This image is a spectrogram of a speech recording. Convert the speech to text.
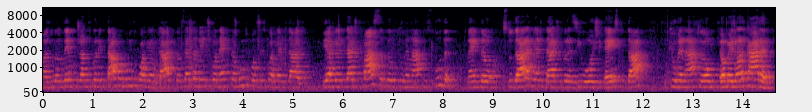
mas no meu tempo já nos conectava muito com a realidade, então certamente conecta muito vocês com a realidade. E a realidade passa pelo que o Renato estuda, né? então estudar a realidade do Brasil hoje é estudar o que o Renato é o, é o melhor cara,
